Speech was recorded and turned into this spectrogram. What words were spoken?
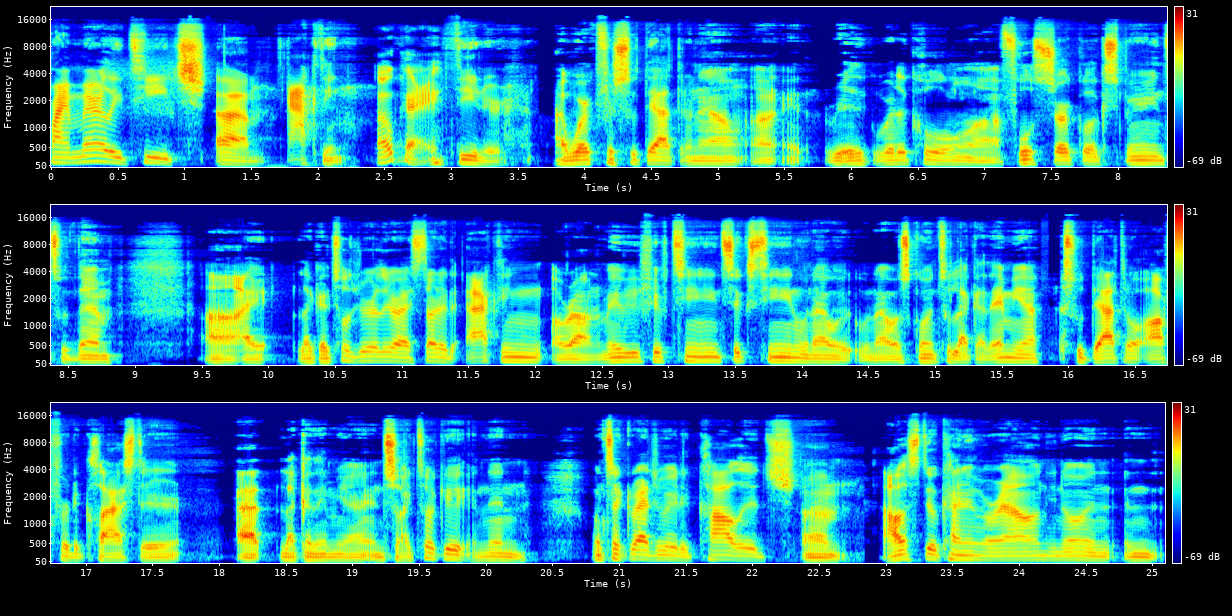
primarily teach um, acting. Okay. theater. I work for Su Teatro now. Uh, really, really cool, uh, full circle experience with them. Uh, I like I told you earlier, I started acting around maybe 15, 16 when I was when I was going to La Academia. Su Teatro offered a class there at La Academia, and so I took it. And then once I graduated college, um, I was still kind of around, you know, and, and,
